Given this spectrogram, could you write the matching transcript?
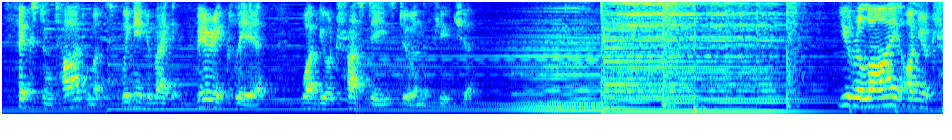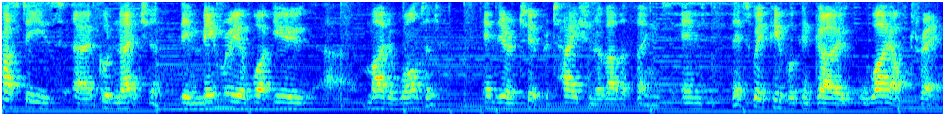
fixed entitlements, we need to make it very clear what your trustees do in the future. You rely on your trustees' uh, good nature, their memory of what you uh, might have wanted, and their interpretation of other things. And that's where people can go way off track.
